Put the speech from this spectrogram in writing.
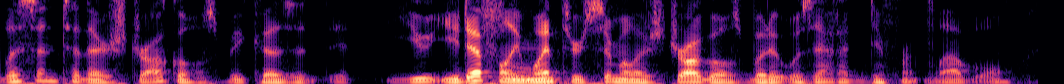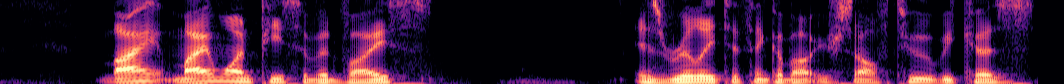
listen to their struggles because it, it, you, you definitely Sure. went through similar struggles, but it was at a different level. My, my one piece of advice is really to think about yourself too, because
